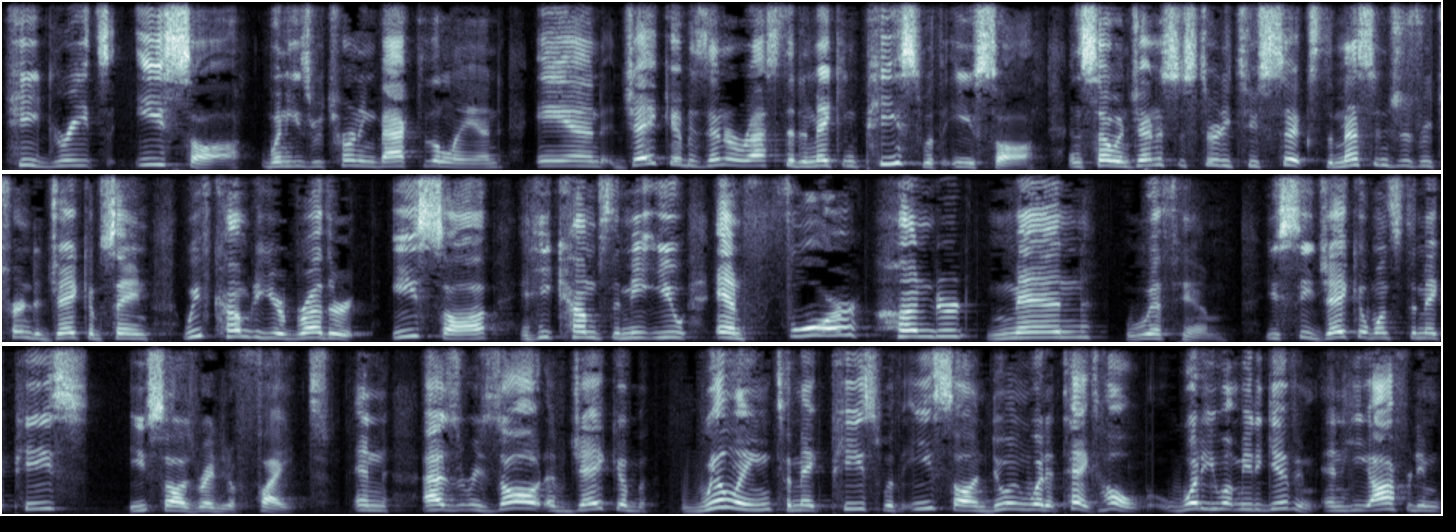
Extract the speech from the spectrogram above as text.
he greets Esau when he's returning back to the land, and Jacob is interested in making peace with Esau. And so in Genesis 32, 6, the messengers return to Jacob saying, We've come to your brother Esau, and he comes to meet you, and 400 men with him. You see, Jacob wants to make peace. Esau is ready to fight. And as a result of Jacob willing to make peace with Esau and doing what it takes. Oh, what do you want me to give him? And he offered him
